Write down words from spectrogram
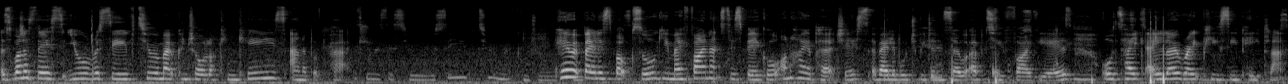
As well as this, you will receive two remote control locking keys and a book pack. As well as this, you will receive two remote control. Here at Baylis Vauxhall, you may finance this vehicle on hire purchase, available to be done so up to five years, or take a low rate PCP plan.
